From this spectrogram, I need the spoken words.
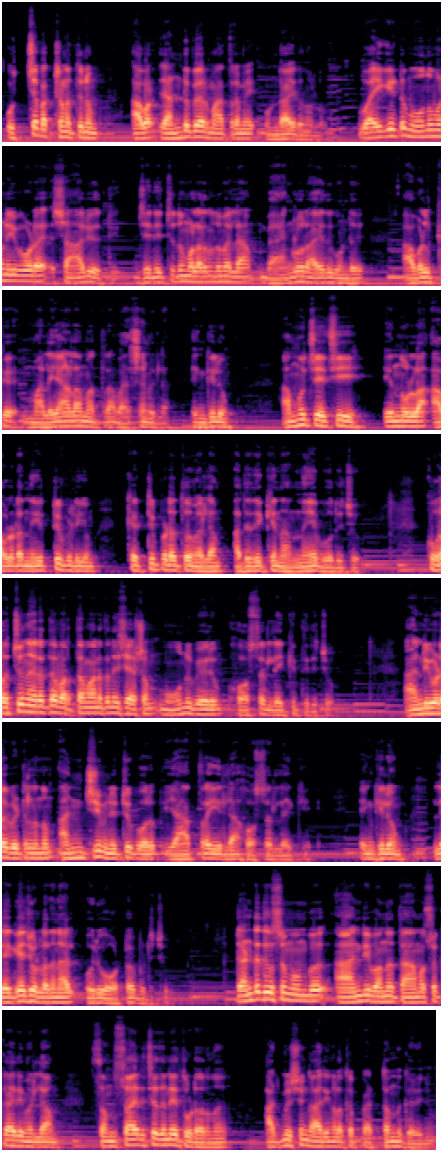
ഉച്ചഭക്ഷണത്തിനും അവർ രണ്ടുപേർ മാത്രമേ ഉണ്ടായിരുന്നുള്ളൂ. വൈകിട്ട് മൂന്ന് മണിയോടെ ഷാലു എത്തി. ജനിച്ചതും വളർന്നതുമെല്ലാം ബാംഗ്ലൂർ ആയതുകൊണ്ട് അവൾക്ക് മലയാളം അത്ര വശമില്ല. എങ്കിലും അമ്മു ചേച്ചി എന്നുള്ള അവളുടെ നീട്ടുവിളിയും കെട്ടിപ്പിടുത്തവുമെല്ലാം അതിഥിക്ക് നന്നേ ബോധിച്ചു. കുറച്ചു നേരത്തെ വർത്തമാനത്തിന് ശേഷം മൂന്ന് പേരും ഹോസ്റ്റലിലേക്ക് തിരിച്ചു. ആന്റിയുടെ വീട്ടിൽ നിന്നും അഞ്ച് മിനിറ്റ് പോലും യാത്രയില്ല ഹോസ്റ്റലിലേക്ക്. എങ്കിലും ലഗേജ് ഉള്ളതിനാൽ ഒരു ഓട്ടോ പിടിച്ചു. രണ്ട് ദിവസം മുമ്പ് ആന്റി വന്ന് താമസക്കാര്യമെല്ലാം സംസാരിച്ചതിനെ തുടർന്ന് അഡ്മിഷൻ കാര്യങ്ങളൊക്കെ പെട്ടെന്ന് കഴിഞ്ഞു.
